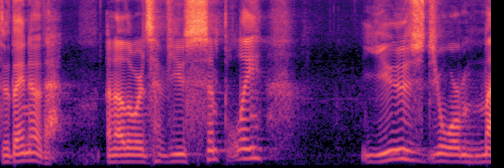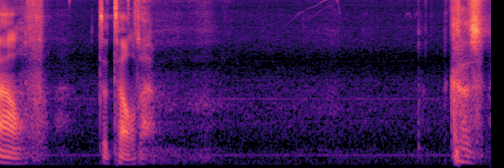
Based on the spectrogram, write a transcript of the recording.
Do they know that? In other words, have you simply used your mouth to tell them? Because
